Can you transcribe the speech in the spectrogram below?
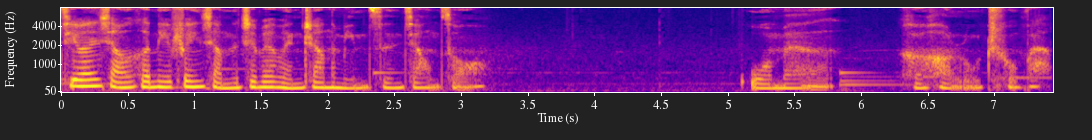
今晚想要和你分享的这篇文章的名字叫做《我们和好如初吧》。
